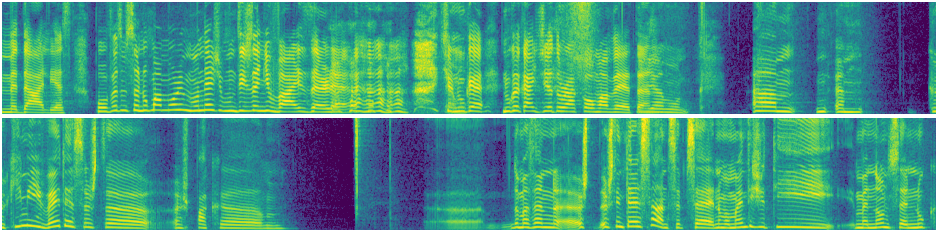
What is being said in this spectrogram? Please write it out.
medaljes. Por vetëm se nuk ma mori mendja që mund të ishte një vajzë e re, që nuk e nuk e ka gjetur akoma veten. Jam unë. Ëm, kërkimi i vetes është është pak domethënë, është, është interesant, sepse në momenti që ti mendon se nuk,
